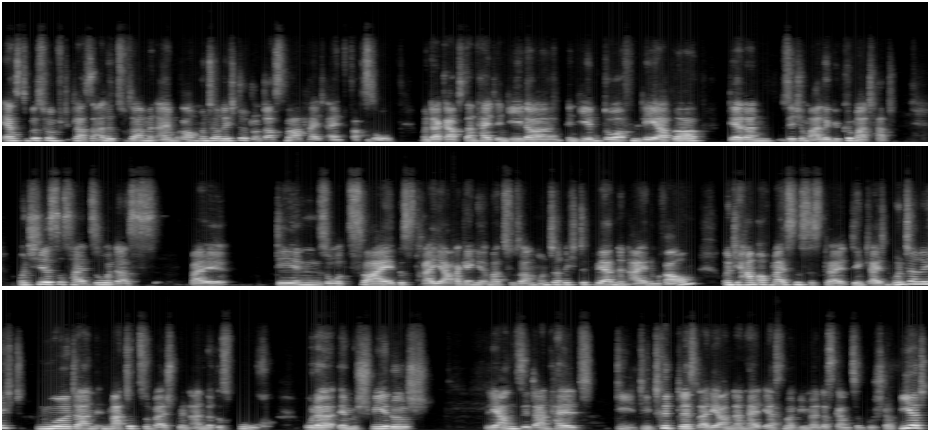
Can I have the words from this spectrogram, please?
erste bis fünfte Klasse alle zusammen in einem Raum unterrichtet und das war halt einfach so. Und da gab es dann halt in, jeder, in jedem Dorf einen Lehrer, der dann sich um alle gekümmert hat. Und hier ist es halt so, dass bei denen so zwei bis drei Jahrgänge immer zusammen unterrichtet werden in einem Raum. Und die haben auch meistens das, den gleichen Unterricht, nur dann in Mathe zum Beispiel ein anderes Buch. Oder im Schwedisch lernen sie dann halt die, die Drittklässler lernen dann halt erstmal, wie man das Ganze buchstabiert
